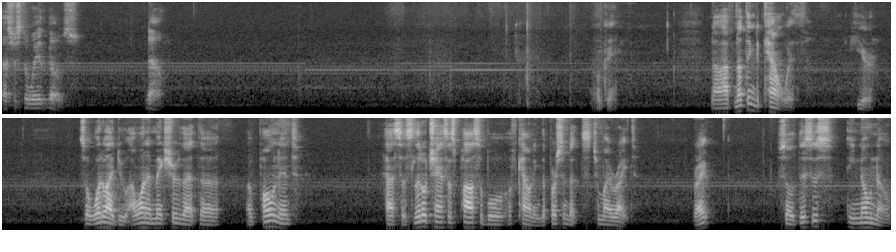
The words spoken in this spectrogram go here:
that's just the way it goes. Now, okay. Now I have nothing to count with here. So what do I do? I want to make sure that the opponent has as little chance as possible of counting, the person that's to my right right? So this is a no-no.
